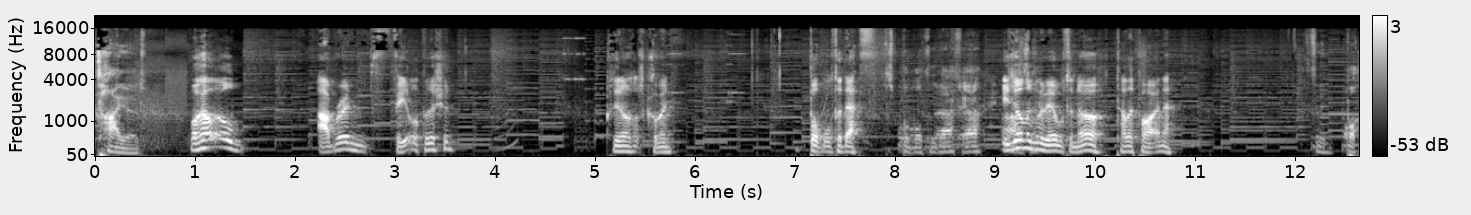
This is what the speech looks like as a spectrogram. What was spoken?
Tired. Look how little Abra in fetal position. Because he knows what's coming. Bubble to death. It's bubble to death, yeah. He's only going to be able to know teleport, innit? But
